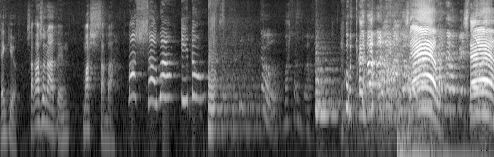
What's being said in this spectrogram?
Thank you. Sa kaso natin, mash saba. Mash saba ito. Putang Sir! Sir!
